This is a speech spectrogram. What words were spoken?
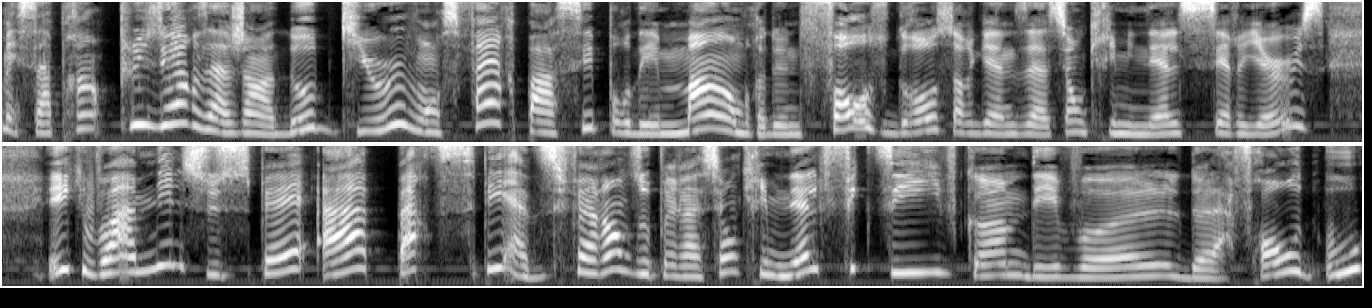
ben, ça prend plusieurs agents doubles qui, eux, vont se faire passer pour des membres d'une fausse grosse organisation criminelle sérieuse et qui va amener le suspect à participer à différentes opérations criminelles fictives comme des vols, de la fraude ou,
